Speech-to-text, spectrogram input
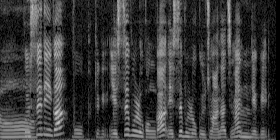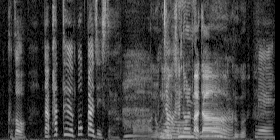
어. 그리고 3가 뭐 저기 예스 블로거인가? 예스 블로그 요즘 안 하지만 음. 여기 그거. 그러니까 파트 4까지 있어요. 와, 여기 채널마다 음. 그거 네.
